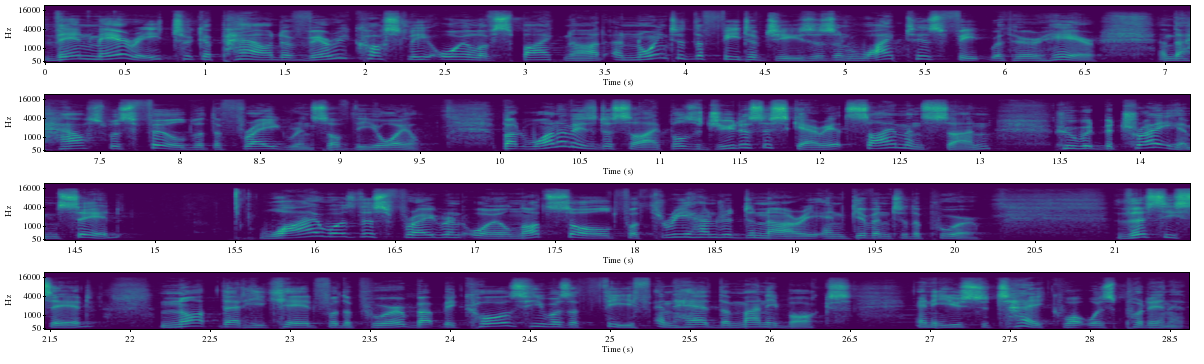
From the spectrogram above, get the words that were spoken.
Then Mary took a pound of very costly oil of spikenard, anointed the feet of Jesus, and wiped his feet with her hair, and the house was filled with the fragrance of the oil. But one of his disciples, Judas Iscariot, Simon's son, who would betray him, said, why was this fragrant oil not sold for 300 denarii and given to the poor? This he said, not that he cared for the poor, but because he was a thief and had the money box, and he used to take what was put in it.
